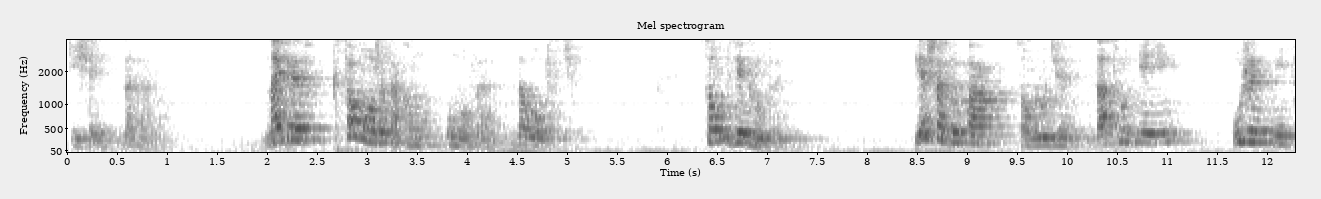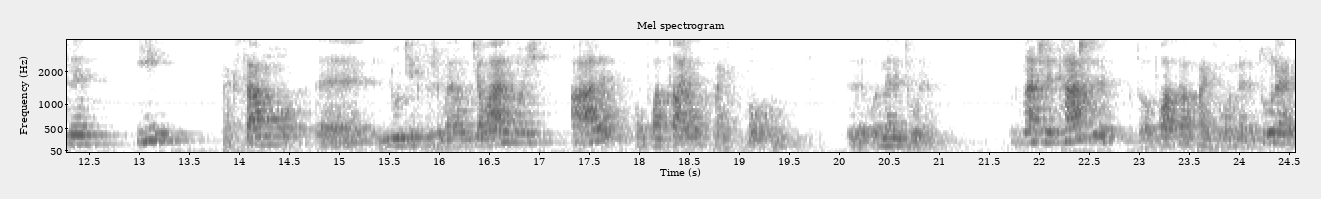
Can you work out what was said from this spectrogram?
dzisiaj w nagraniu. Najpierw, kto może taką umowę założyć? Są dwie grupy. Pierwsza grupa są ludzie zatrudnieni, urzędnicy i tak samo e, ludzie, którzy mają działalność, ale opłacają państwową e, emeryturę. To znaczy, każdy, kto opłaca państwową emeryturę,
